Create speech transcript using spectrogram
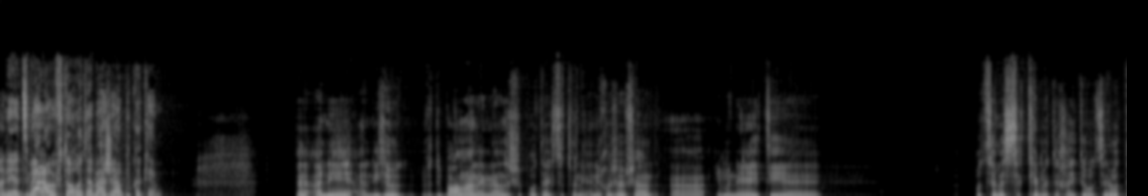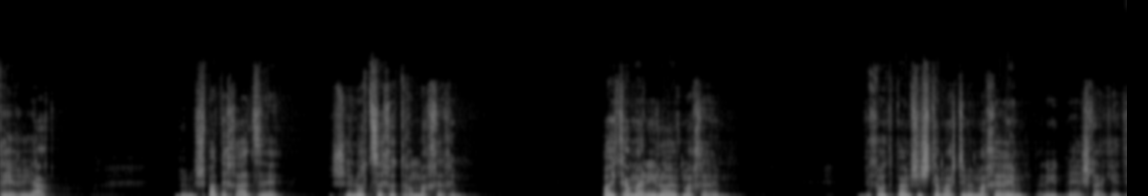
אני אצביע לו, יפתור את הבעיה של הפקקים. אני, אני כאילו, ודיברנו על העניין הזה של פרוטקציות, ואני חושב שאם אני הייתי אה, רוצה לסכם את איך הייתי רוצה להיות העירייה, במשפט אחד זה שלא צריך יותר מאכערים. אוי, כמה אני לא אוהב מאכערים. וכמות הפעמים שהשתמשתי במאכערים, אני מתבייש להגיד.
